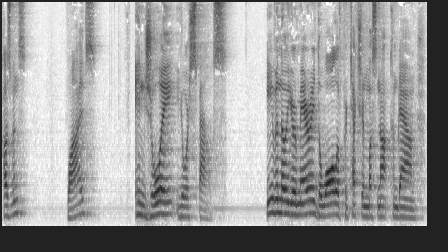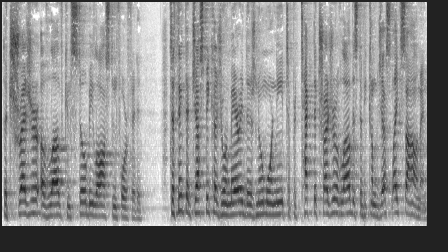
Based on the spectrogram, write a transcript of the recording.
husbands, wives, Enjoy your spouse. Even though you're married, the wall of protection must not come down. The treasure of love can still be lost and forfeited. To think that just because you're married, there's no more need to protect the treasure of love is to become just like Solomon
